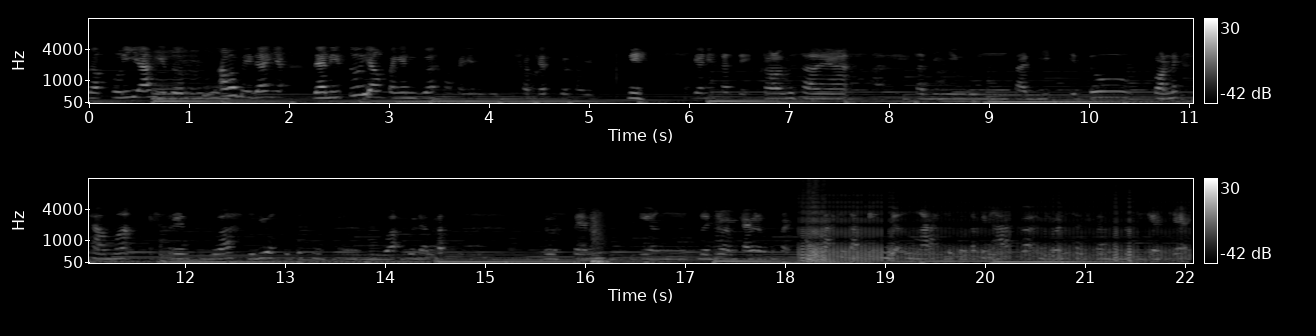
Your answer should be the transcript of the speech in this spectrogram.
nggak kuliah gitu. Hmm. terus apa bedanya? Dan itu yang pengen gue sampein di podcast gue kali ini. Organisasi. Kalau misalnya tadi nyinggung tadi itu connect sama experience gua. Jadi waktu itu semester 2 gue dapet dosen yang belajar UMKM dan koperasi tapi nggak ngarah situ tapi ngarah ke gimana cara kita berpikir kayak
